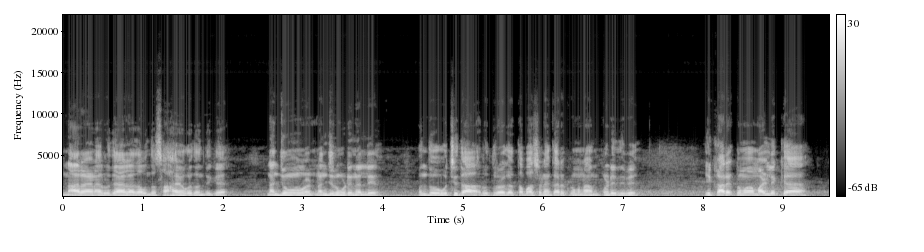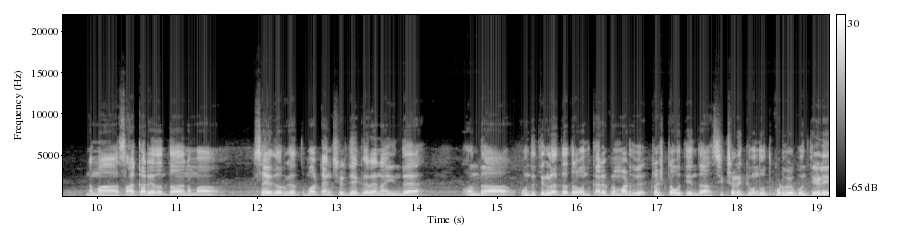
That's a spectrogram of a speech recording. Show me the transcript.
ನಾರಾಯಣ ಹೃದಯಾಲಯದ ಒಂದು ಸಹಯೋಗದೊಂದಿಗೆ ನಂಜು ನಂಜನಗೂಡಿನಲ್ಲಿ ಒಂದು ಉಚಿತ ಹೃದ್ರೋಗ ತಪಾಸಣೆ ಕಾರ್ಯಕ್ರಮನ ಹಮ್ಮಿಕೊಂಡಿದ್ದೀವಿ. ಈ ಕಾರ್ಯಕ್ರಮ ಮಾಡಲಿಕ್ಕೆ ನಮ್ಮ ಸಹಕಾರಿಯಾದಂಥ ನಮ್ಮ ಸೈಯದ್ ತುಂಬ ಟ್ಯಾಂಕ್ಸ್ ಹೇಳ್ತೀವಿ. ಯಾಕಂದರೆ ನಾನು ಹಿಂದೆ ಒಂದು ಒಂದು ತಿಂಗಳು ಹತ್ತತ್ರ ಒಂದು ಕಾರ್ಯಕ್ರಮ ಮಾಡಿದ್ವಿ. ಟ್ರಸ್ಟ್ ವತಿಯಿಂದ ಶಿಕ್ಷಣಕ್ಕೆ ಒಂದು ಒತ್ತು ಕೊಡಬೇಕು ಅಂತೇಳಿ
